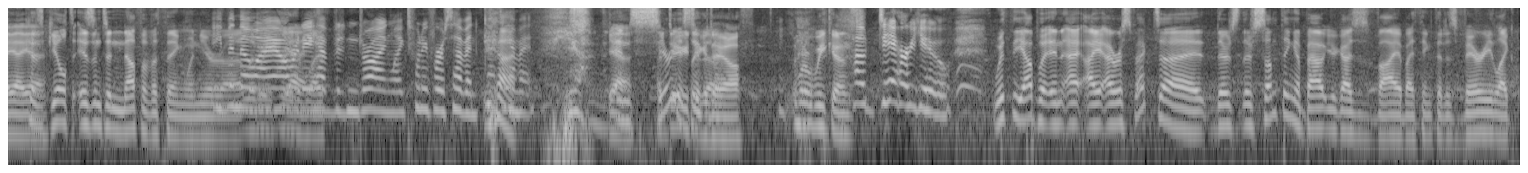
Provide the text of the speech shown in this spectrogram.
yeah, yeah. Because guilt isn't enough of a thing when you're Even uh, though I already have been drawing like 24 7. God Yeah. damn it. Yeah. And How dare you seriously, take a day off? What are weekends? How dare you? with the output, and I, I, I respect. Uh, there's there's something about your guys' vibe. I think that is very like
